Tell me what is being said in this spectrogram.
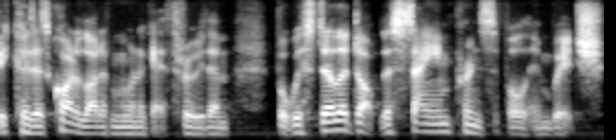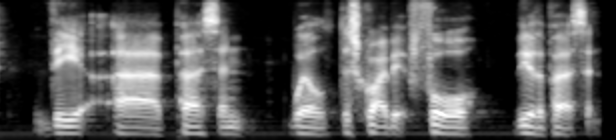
because there's quite a lot of them. We want to get through them, but we still adopt the same principle in which the uh, person will describe it for the other person.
